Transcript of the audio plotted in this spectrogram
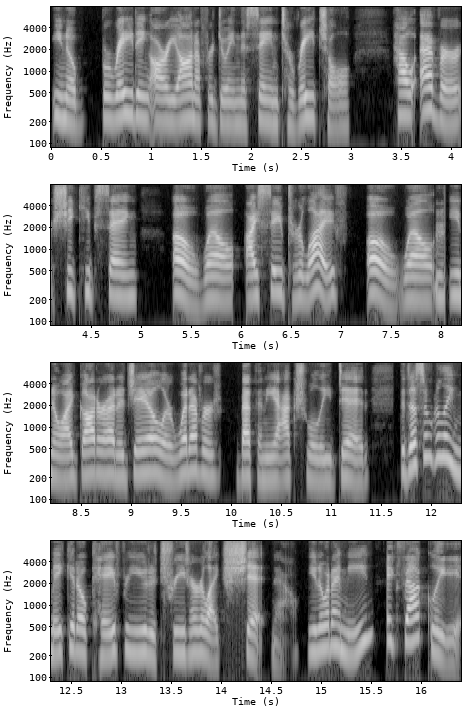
you know berating Ariana for doing the same to Rachel. However, she keeps saying, "Oh, well, I saved her life." Oh, well, mm. you know, I got her out of jail or whatever Bethany actually did. That doesn't really make it okay for you to treat her like shit now. You know what I mean? Exactly.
